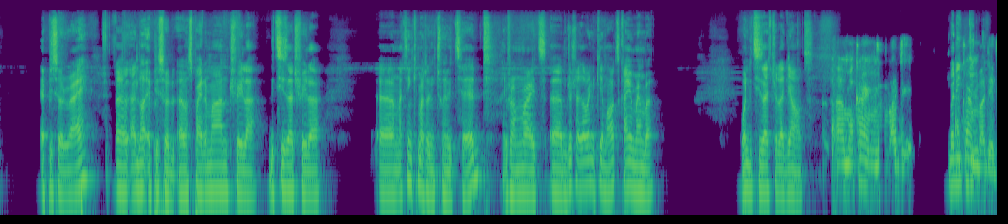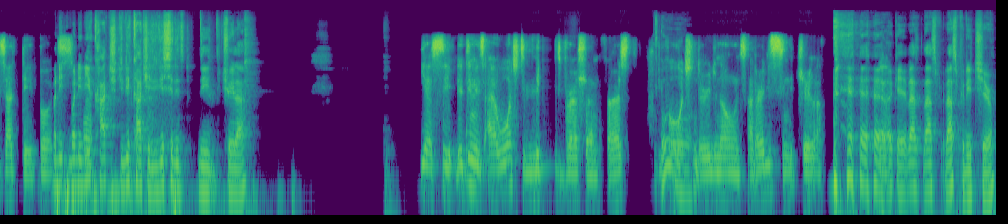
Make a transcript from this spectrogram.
episode, right? Uh, not episode, uh, Spider-Man trailer, the teaser trailer. Um, I think came out on the 23rd, if I'm right. Um, Joshua, is that when it came out? Can you remember when the teaser trailer came out? Um, I can't remember the. But I can't remember the exact date, but but did, but did you catch? Did you catch it? Did you see the, the trailer? Yes. See, the thing is, I watched the leaked version first before Ooh. watching the original ones. I'd already seen the trailer. yeah. Okay, that's that's that's pretty true.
